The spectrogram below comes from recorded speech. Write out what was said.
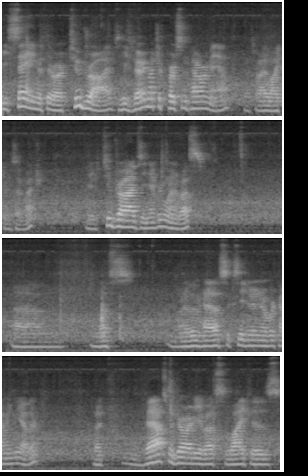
he's saying that there are two drives. He's very much a person power man. That's why I like him so much. There's two drives in every one of us. Um, unless one of them has succeeded in overcoming the other. But vast majority of us, life is,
